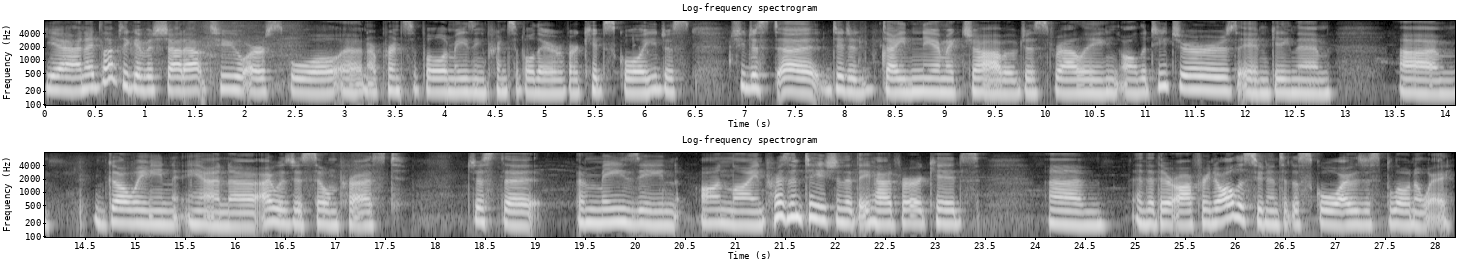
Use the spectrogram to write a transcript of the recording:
Yeah, and I'd love to give a shout out to our school and our principal, amazing principal there of our kids' school. You just, she just uh, did a dynamic job of just rallying all the teachers and getting them um, going. And uh, I was just so impressed. Just the amazing online presentation that they had for our kids um, and that they're offering to all the students at the school. I was just blown away.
